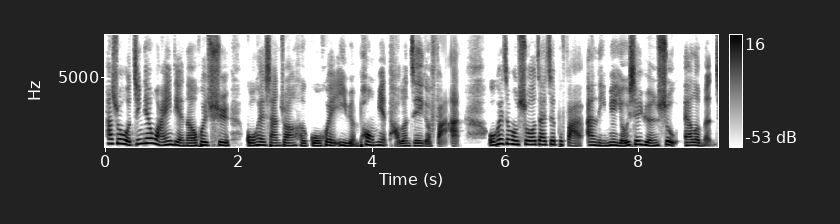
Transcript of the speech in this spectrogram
他说：“我今天晚一点呢，会去国会山庄和国会议员碰面，讨论这一个法案。我会这么说，在这部法案里面有一些元素 （element），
